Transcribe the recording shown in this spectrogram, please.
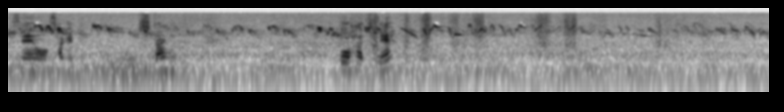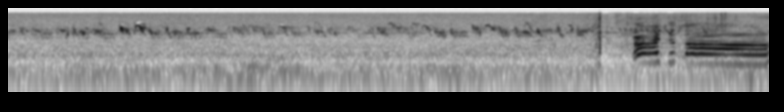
目線を下げて下に。58ねた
